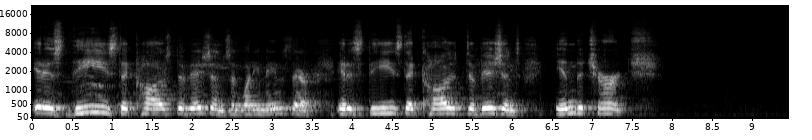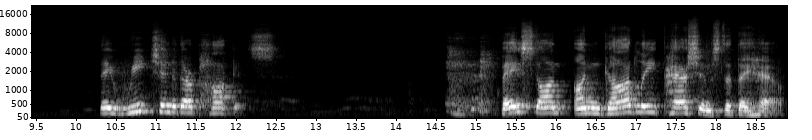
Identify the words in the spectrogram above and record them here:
It is these that cause divisions. And what he means there, it is these that cause divisions in the church. They reach into their pockets based on ungodly passions that they have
